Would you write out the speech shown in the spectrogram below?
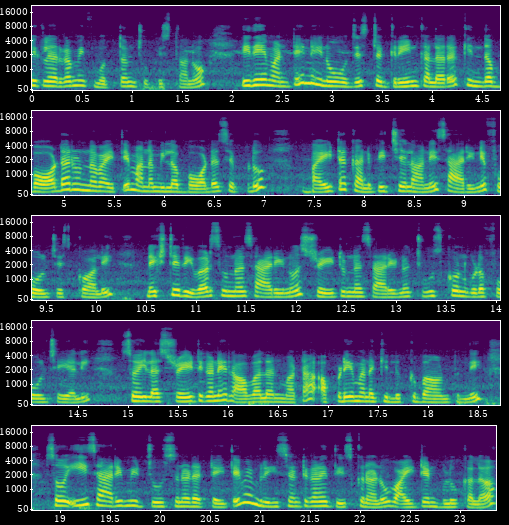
పర్టికులర్గా మీకు మొత్తం చూపిస్తాను. ఇదేమంటే నేను జస్ట్ గ్రీన్ కలర్ కింద బార్డర్ ఉన్నవైతే మనం ఇలా బార్డర్స్ ఎప్పుడు బయట కనిపించేలానే శారీని ఫోల్డ్ చేసుకోవాలి. నెక్స్ట్ రివర్స్ ఉన్న శారీను స్ట్రైట్ ఉన్న శారీను చూసుకొని కూడా ఫోల్డ్ చేయాలి. సో ఇలా స్ట్రైట్గానే రావాలన్నమాట. అప్పుడే మనకి లుక్ బాగుంటుంది. సో ఈ శారీ మీరు చూస్తున్నట్టయితే మేము రీసెంట్గానే తీసుకున్నాను. White and blue colour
